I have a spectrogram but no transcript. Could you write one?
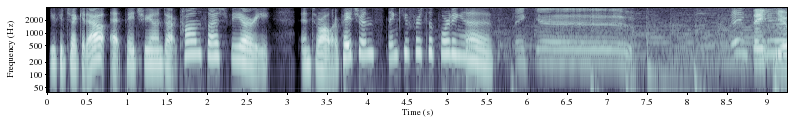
You can check it out at patreon.com slash VRE. And to all our patrons, thank you for supporting us. Thank you. Thank, Thank you.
